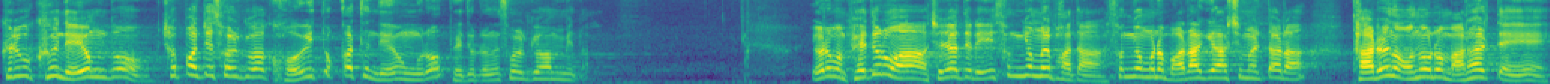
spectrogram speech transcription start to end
그리고 그 내용도 첫 번째 설교와 거의 똑같은 내용으로 베드로는 설교합니다. 여러분 베드로와 제자들이 성령을 받아 성령으로 말하게 하심을 따라 다른 언어로 말할 때에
